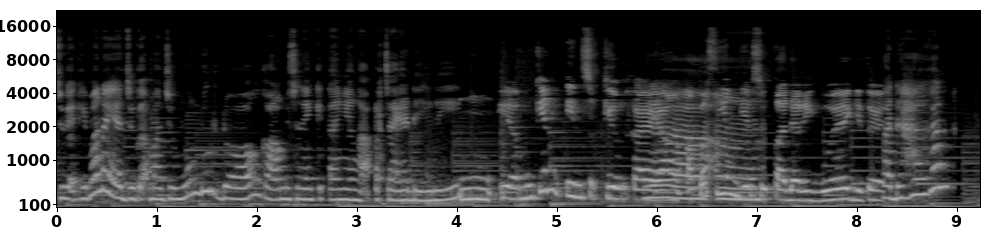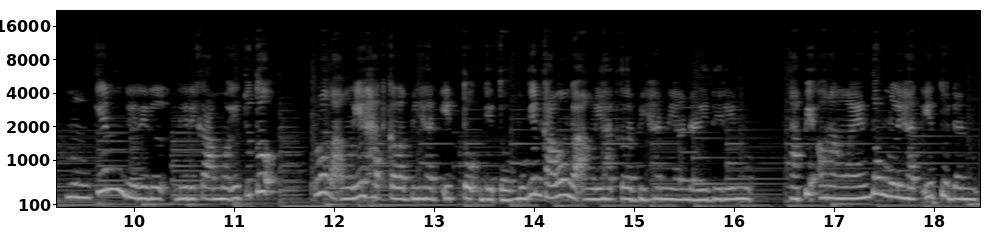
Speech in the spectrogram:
juga gimana ya juga maju mundur dong kalau misalnya kitanya nggak percaya diri. Hmm, ya mungkin insecure kayak ya, apa sih uh, yang dia suka dari gue gitu ya? Padahal kan mungkin diri diri kamu itu tuh lo nggak ngelihat kelebihan itu gitu. Mungkin kamu nggak ngelihat kelebihan yang dari dirimu. Tapi orang lain tuh melihat itu dan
